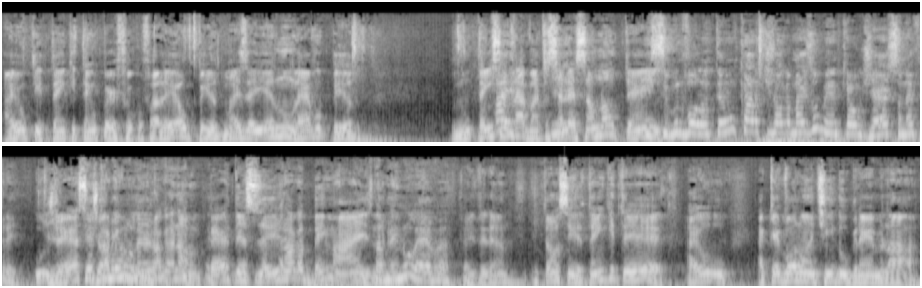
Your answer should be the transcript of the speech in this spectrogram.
Aí o que tem, que tem o perfil que eu falei, é o Pedro, mas aí ele não leva o Pedro. Não tem centroavante, a e- seleção não tem. E segundo volante tem um cara que joga mais ou menos, que é o Gerson, né, Frei? O Gerson joga, também não leva. joga, não, perto desses aí joga bem mais, né? Também não leva. Tá entendendo? Então, assim, tem que ter. Aí o, aquele volantinho do Grêmio lá.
